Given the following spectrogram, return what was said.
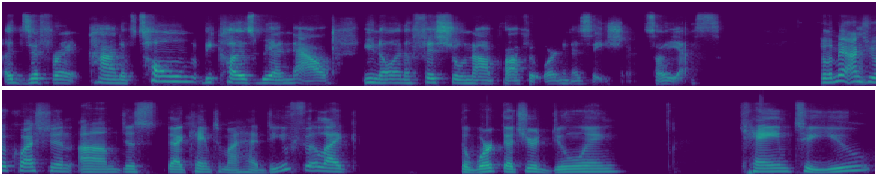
a different kind of tone because we are now, you know, an official nonprofit organization. So yes. So let me ask you a question. Um, just that came to my head. Do you feel like the work that you're doing came to you?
